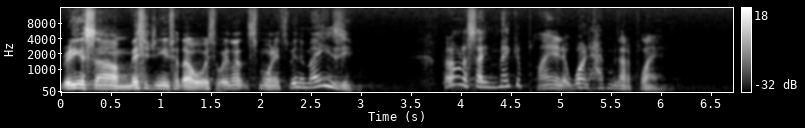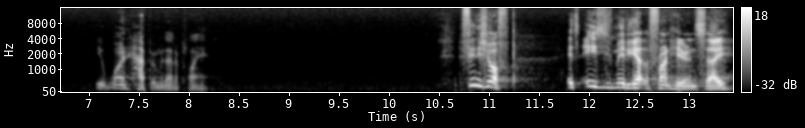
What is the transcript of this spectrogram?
Reading a psalm, messaging each other. What we learned this morning. It's been amazing. But I want to say, make a plan. It won't happen without a plan. It won't happen without a plan. To finish off, it's easy for me to get up the front here and say,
